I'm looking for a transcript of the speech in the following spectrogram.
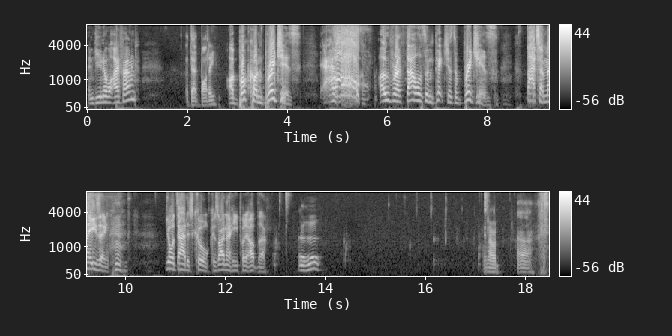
and do you know what I found? A dead body. A book on bridges! It has Oh! over a thousand pictures of bridges! That's amazing. Your dad is cool because I know he put it up there. Mm-hmm. You know, uh,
